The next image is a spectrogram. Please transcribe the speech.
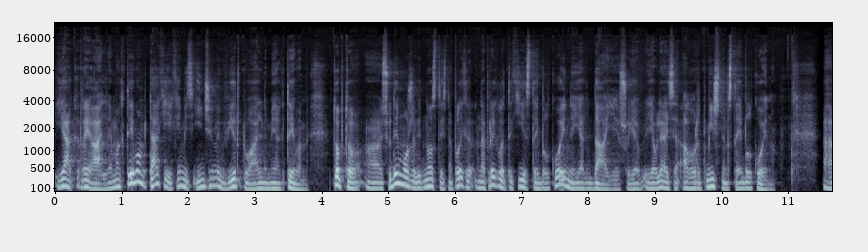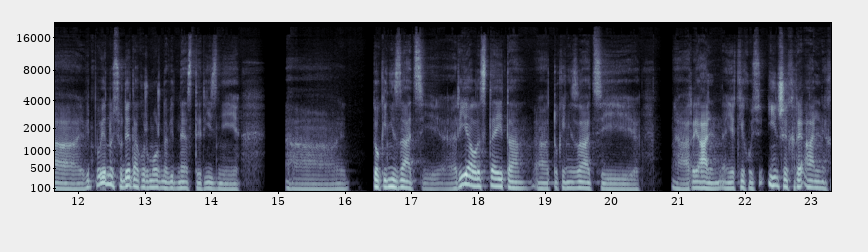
як реальним активом, так і якимись іншими віртуальними активами. Тобто е, сюди може відноситись, наприклад, такі стейблкоїни, як DAI, що являється алгоритмічним стейблкоїном. Відповідно, сюди також можна віднести різні токенізації естейта, а, токенізації реаль... якихось інших реальних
